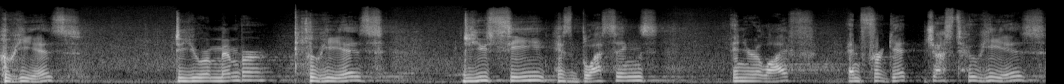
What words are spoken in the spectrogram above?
who He is? Do you remember who He is? Do you see His blessings in your life and forget just who He is?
